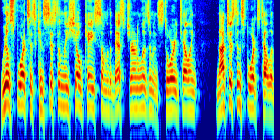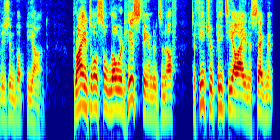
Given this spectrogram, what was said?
Real Sports has consistently showcased some of the best journalism and storytelling, not just in sports television, but beyond. Bryant also lowered his standards enough to feature PTI in a segment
